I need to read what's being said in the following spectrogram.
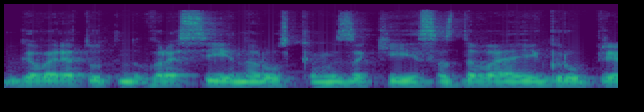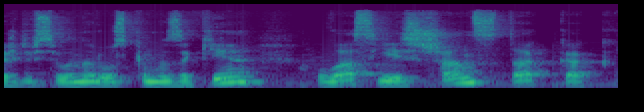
говоря тут в России на русском языке и создавая игру прежде всего на русском языке, у вас есть шанс, так как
